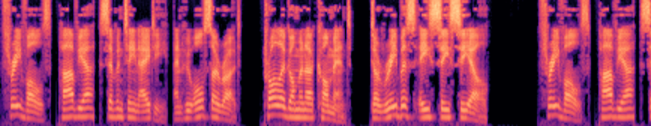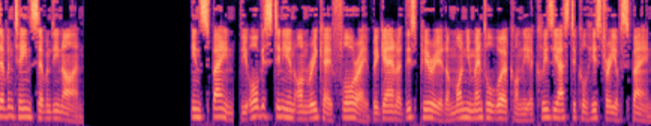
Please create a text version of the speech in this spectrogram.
three vols, Pavia, 1780, and who also wrote Prolegomena Comment de Rebus Eccl. Three vols, Pavia, 1779. In Spain, the Augustinian Enrique Flore began at this period a monumental work on the ecclesiastical history of Spain,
